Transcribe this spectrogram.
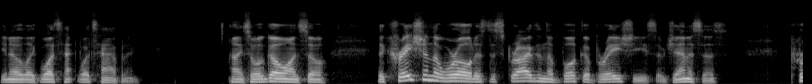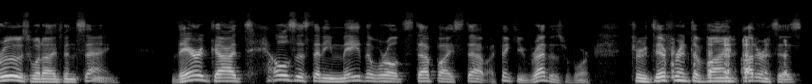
you know, like what's ha- what's happening. All right, so we'll go on. So the creation of the world is described in the book of Bereshit of Genesis, proves what I've been saying. There, God tells us that He made the world step by step. I think you've read this before through different divine utterances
